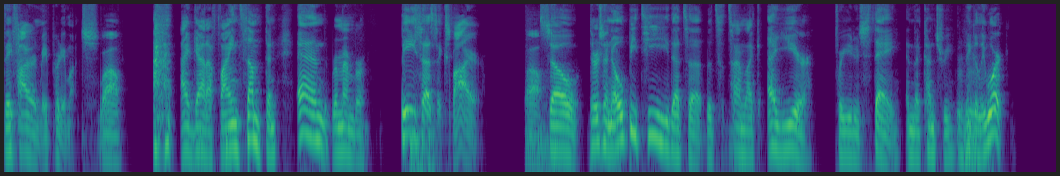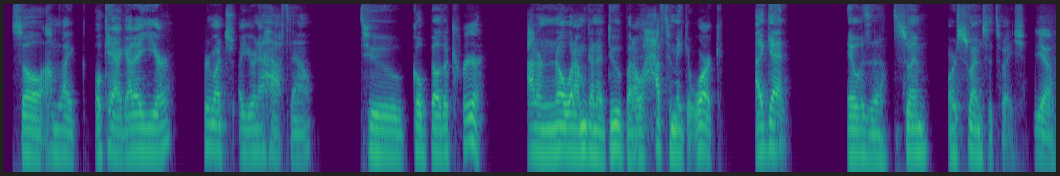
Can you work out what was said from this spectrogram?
they fired me pretty much. Wow. I gotta find something. And remember, visas expire. Wow. So there's an OPT that's a that's a time like a year for you to stay in the country Mhm. legally work. So I'm like, okay, I got a year, pretty much a year and a half now, to go build a career. I don't know what I'm gonna do, but I will have to make it work. Again, it was a swim or swim situation. Yeah.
